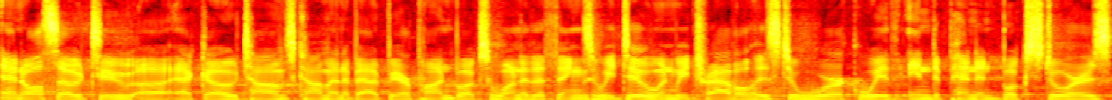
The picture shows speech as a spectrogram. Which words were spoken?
and also to uh, echo Tom's comment about Bear Pond Books, one of the things we do when we travel is to work with independent bookstores,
